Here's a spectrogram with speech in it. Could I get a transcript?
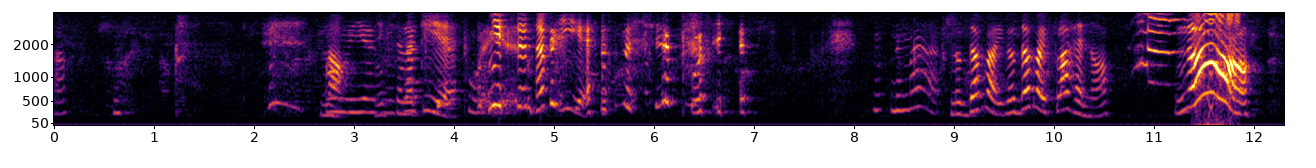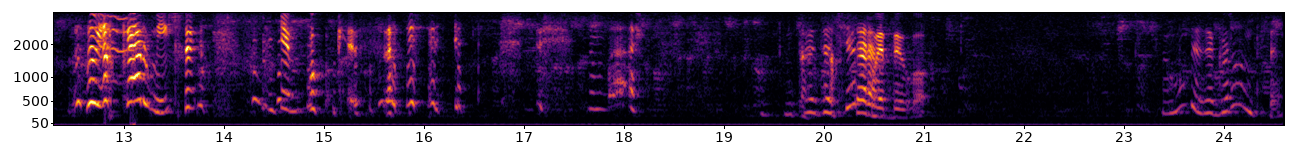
No. No, O Jezu, niech się napije. Niech się napije. Za ciepło jest. No masz. No dawaj, no dawaj flachę, no. No! No jak karmisz. Nie mogę stać. No masz. To za ciepłe Teraz. było. No mówię, za gorące.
